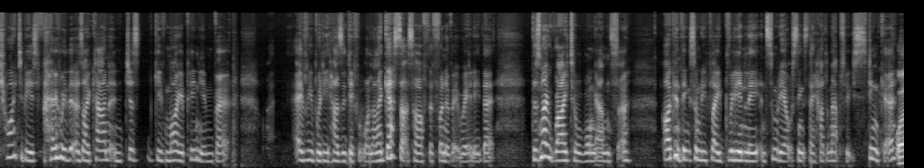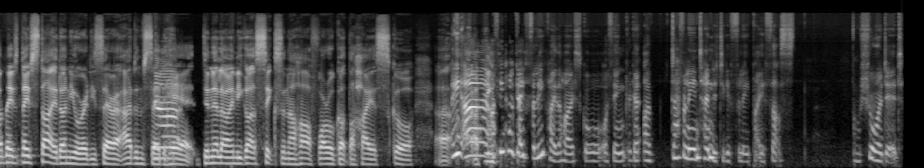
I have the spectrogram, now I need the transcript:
try to be as fair with it as I can and just give my opinion, but everybody has a different one. And I guess that's half the fun of it, really, that there's no right or wrong answer. I can think somebody played brilliantly and somebody else thinks they had an absolute stinker. Well, they've they've started on you already, Sarah. Adam said No. here, Danilo only got six and a half. Worrall got the highest score. Uh, I, uh, I I, think think... I gave Felipe the highest score. I think I, ga- I definitely intended to give Felipe. If that's, I'm sure I did.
